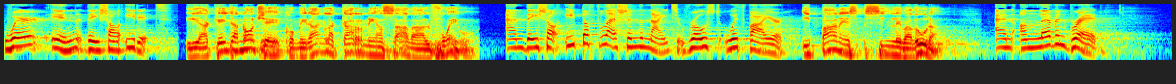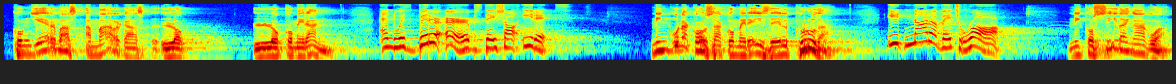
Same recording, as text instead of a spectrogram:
wherein they shall eat it. Y aquella noche comerán la carne asada al fuego. And they shall eat the flesh in the night, roast with fire, y panes sin levadura. and unleavened bread. Con hierbas amargas lo, lo comerán. And with bitter herbs they shall eat it. Ninguna cosa comeréis de él cruda, Eat not of it raw, ni cocida en agua,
